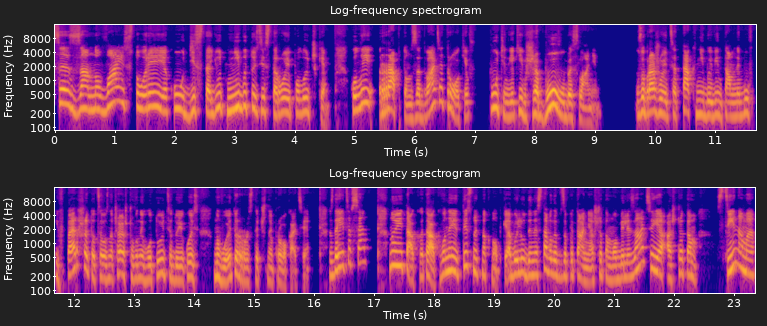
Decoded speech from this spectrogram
це за нова історія, яку дістають нібито зі старої полички, коли раптом за 20 років Путін, який вже був у Беслані, зображується так, ніби він там не був і вперше, то це означає, що вони готуються до якоїсь нової терористичної провокації. Здається, все. Ну і так, так, вони тиснуть на кнопки, аби люди не ставили б запитання, що там мобілізація, а що там з цінами,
